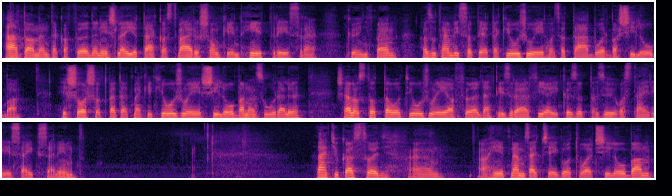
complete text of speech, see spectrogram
általmentek a földön, és leírták azt városonként hét részre könyvben, azután visszatértek Józsuéhoz a táborba, Silóba. És sorsot vetett nekik Józsué Silóban az úr előtt, és elosztotta ott Józsué a földet Izrael fiai között az ő osztály részeik szerint. Látjuk azt, hogy a hét nemzetség ott volt Silóban,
